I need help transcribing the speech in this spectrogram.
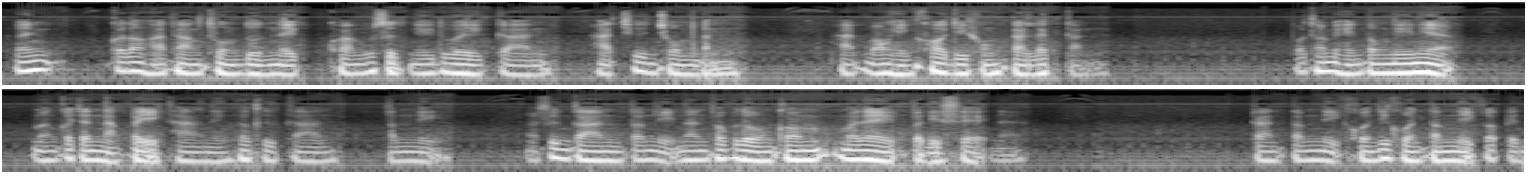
เพราะฉะนั้นก็ต้องหาทางทวงดุลในความรู้สึกนี้ด้วยการหัดชื่นชมกัน หัดมองเห็นข้อดีของกันและกัน เพราะถ้าไม่เห็นตรงนี้เนี่ยมันก็จะหนักไปอีกทางหนึ่งก็คือการตำหนิซึ่งการตำหนินั้นพระพุทธองค์ก็ไม่ได้ปฏิเสธนะการตำหนิคนที่ควรตำหนิก็เป็น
